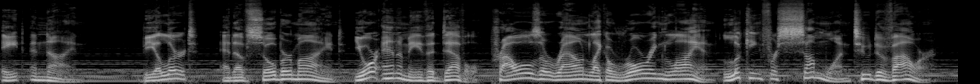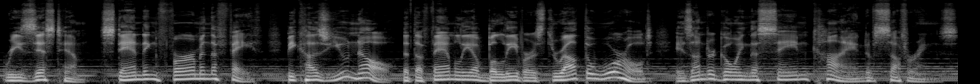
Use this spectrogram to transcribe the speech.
8 and 9. Be alert and of sober mind. Your enemy, the devil, prowls around like a roaring lion, looking for someone to devour. Resist him, standing firm in the faith, because you know that the family of believers throughout the world is undergoing the same kind of sufferings.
